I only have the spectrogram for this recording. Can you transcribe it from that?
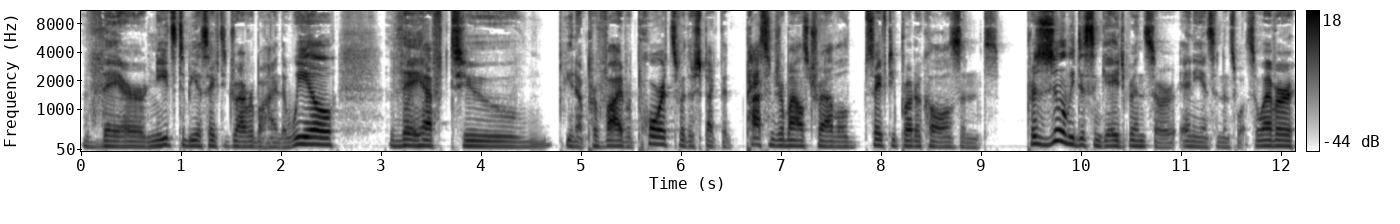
There needs to be a safety driver behind the wheel. They have to, you know, provide reports with respect to passenger miles traveled, safety protocols, and presumably disengagements or any incidents whatsoever.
